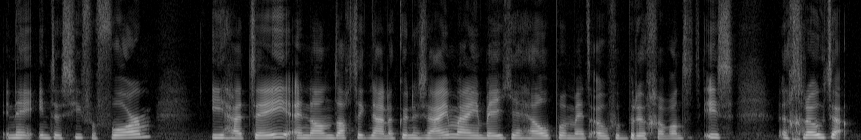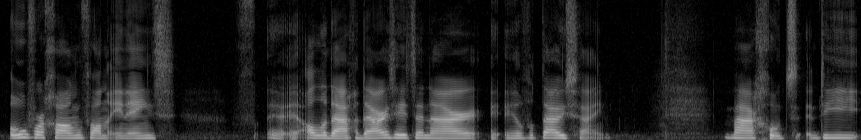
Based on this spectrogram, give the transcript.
nee, intensieve vorm, IHT. En dan dacht ik, nou, dan kunnen zij mij een beetje helpen met overbruggen. Want het is een grote overgang van ineens eh, alle dagen daar zitten naar heel veel thuis zijn. Maar goed, die,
